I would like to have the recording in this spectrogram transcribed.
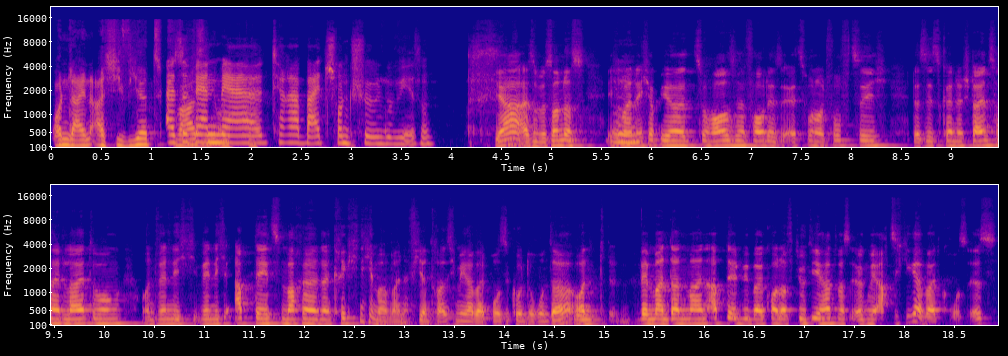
online archiviert. Also wären mehr Terabyte schon schön gewesen. Ja, also besonders, ich mhm. meine, ich habe hier zu Hause VDSL 250, das ist keine Steinzeitleitung und wenn ich, wenn ich Updates mache, dann kriege ich nicht immer meine 34 Megabyte pro Sekunde runter. Mhm. Und wenn man dann mal ein Update wie bei Call of Duty hat, was irgendwie 80 Gigabyte groß ist,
